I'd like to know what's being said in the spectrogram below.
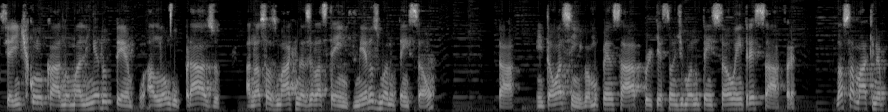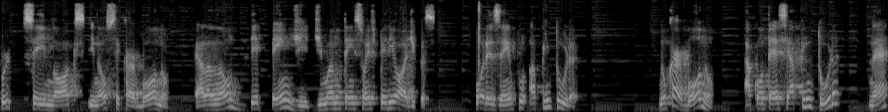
se a gente colocar numa linha do tempo a longo prazo, As nossas máquinas elas têm menos manutenção, tá? Então assim, vamos pensar por questão de manutenção entre safra. Nossa máquina por ser inox e não ser carbono, ela não depende de manutenções periódicas. Por exemplo, a pintura. No carbono acontece a pintura, né?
